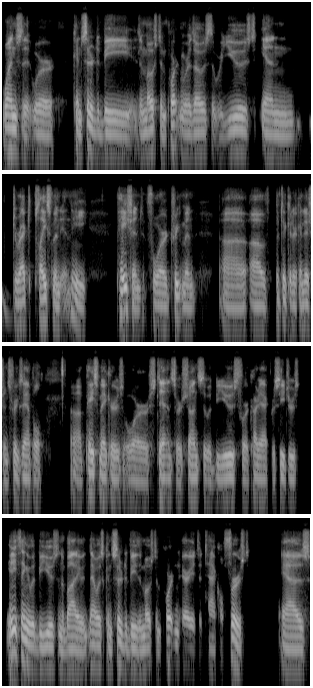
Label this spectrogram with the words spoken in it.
ones that were considered to be the most important were those that were used in direct placement in the patient for treatment uh, of particular conditions. For example, uh, pacemakers or stents or shunts that would be used for cardiac procedures, anything that would be used in the body, that was considered to be the most important area to tackle first as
